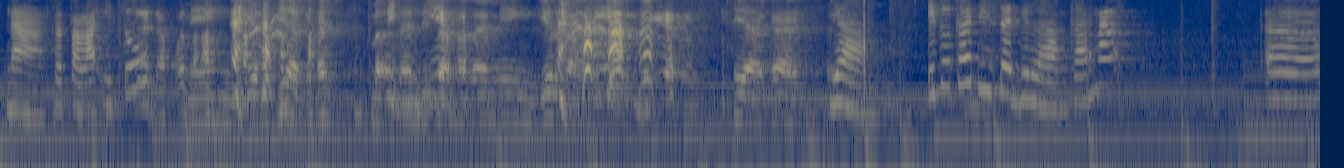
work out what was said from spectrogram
nah setelah itu Saya dapat apa? Minggir ya kan, Mbak Sandy sama saya minggir Iya kan. ya itu tadi saya bilang karena eh,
